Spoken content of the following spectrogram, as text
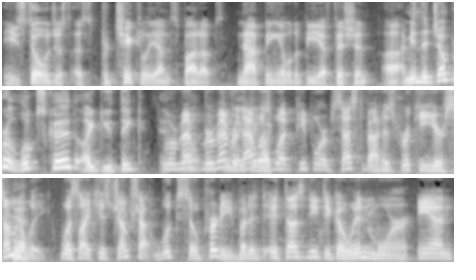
he's still just, particularly on spot ups, not being able to be efficient. Uh, I mean, the jumper looks good. Like you think. Remember, remember that was like, what people were obsessed about his rookie year summer yeah. league was like his jump shot looks so pretty, but it, it does need to go in more. And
